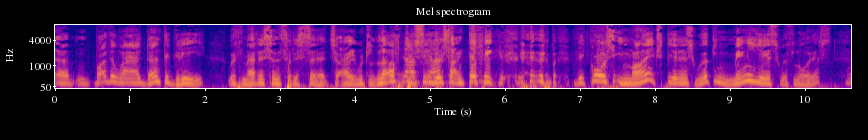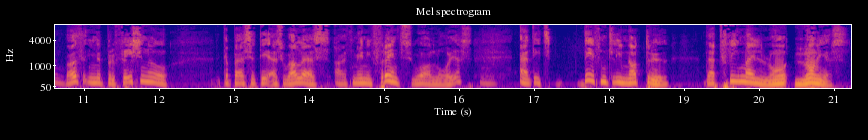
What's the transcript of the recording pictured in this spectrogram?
um, by the way, I don't agree with Madison's research. I would love to see the scientific, because in my experience working many years with lawyers, both in a professional capacity as well as I have many friends who are lawyers, and it's definitely not true that female law- lawyers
